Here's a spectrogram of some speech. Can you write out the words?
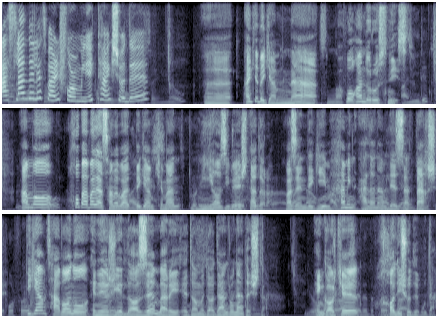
اصلا دلت برای فرمول یک تنگ شده؟ اگه بگم نه واقعا درست نیست. اما خب اول از همه باید بگم که من نیازی بهش ندارم و زندگیم همین الانم لذت بخشه. دیگه هم توان و انرژی لازم برای ادامه دادن رو نداشتم. انگار که خالی شده بودم.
